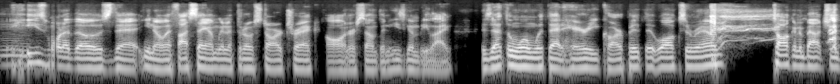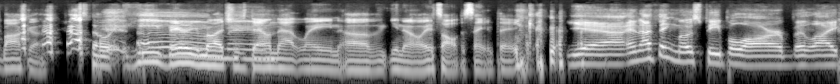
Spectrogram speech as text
Mm, he's one of those that, you know, if I say I'm going to throw Star Trek on or something, he's going to be like, is that the one with that hairy carpet that walks around? Talking about Chewbacca. So he very Oh, much is down that lane of, you know, it's all the same thing. yeah, and I think most people are, but like,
